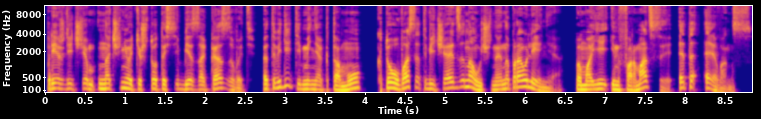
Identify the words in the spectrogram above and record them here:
прежде чем начнете что-то себе заказывать, отведите меня к тому, кто у вас отвечает за научное направление. По моей информации, это Эванс.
